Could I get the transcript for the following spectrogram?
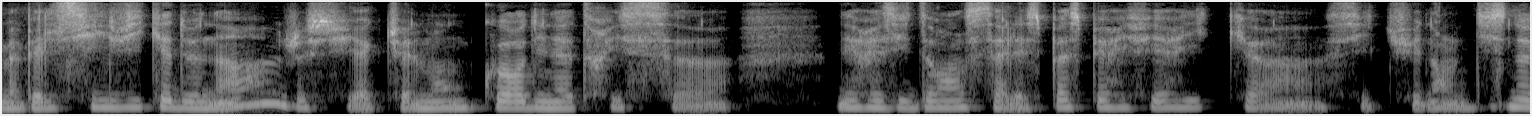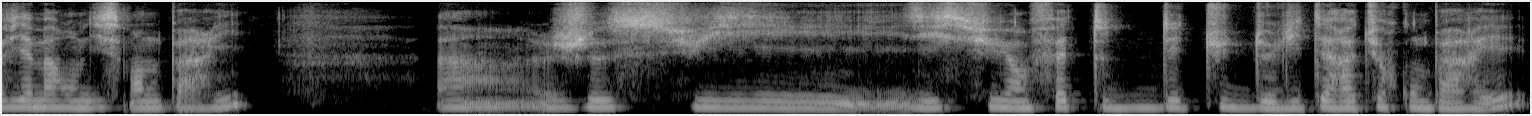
Je m'appelle Sylvie Cadenin, je suis actuellement coordinatrice des résidences à l'espace périphérique situé dans le 19e arrondissement de Paris. je suis issue en fait d'études de littérature comparée.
